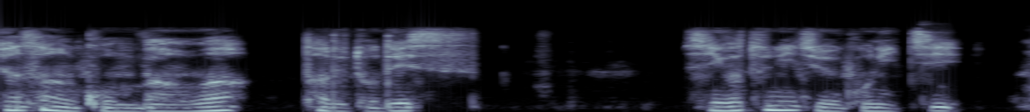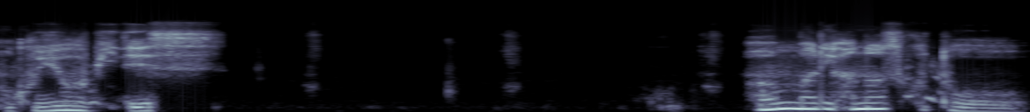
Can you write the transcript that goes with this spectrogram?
皆さんこんばんは、タルトです。4月25日、木曜日です。あんまり話すこと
